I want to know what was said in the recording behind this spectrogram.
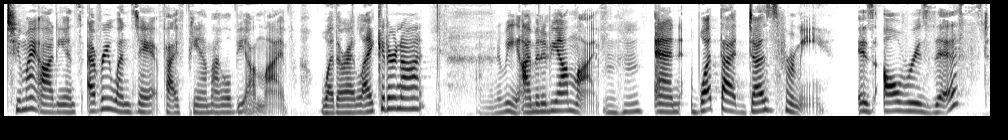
to my audience, every Wednesday at 5 p.m., I will be on live. Whether I like it or not, I'm going to be I'm going to be on live. Mm-hmm. And what that does for me is I'll resist,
